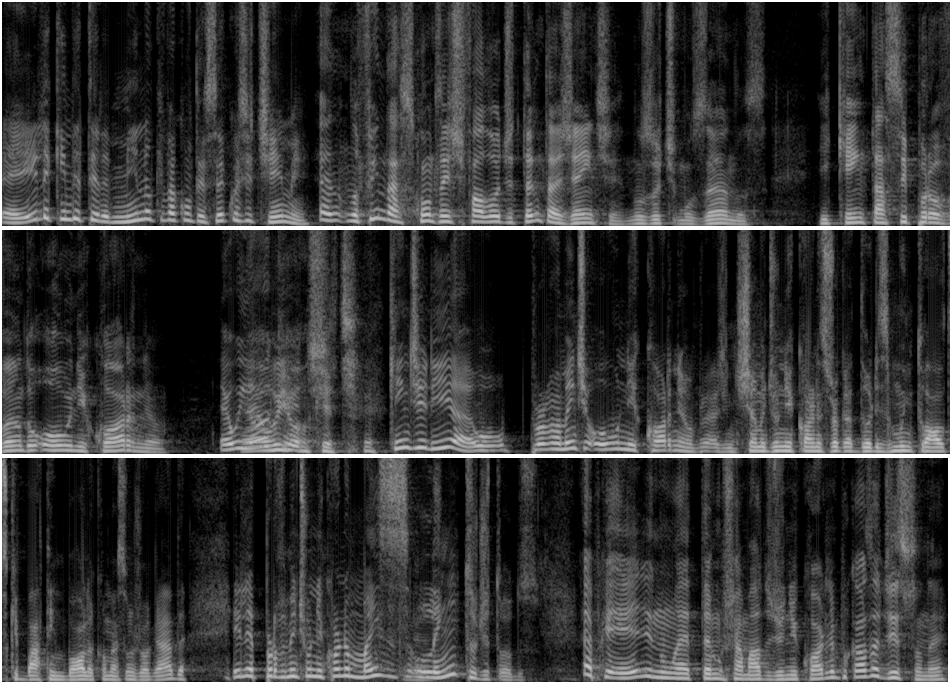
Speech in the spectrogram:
É ele quem determina o que vai acontecer com esse time. É, no fim das contas, a gente falou de tanta gente nos últimos anos, e quem tá se provando o unicórnio É o É o Jokic. Jokic. Quem diria? O, provavelmente o unicórnio, a gente chama de unicórnio os jogadores muito altos que batem bola e começam jogada. Ele é provavelmente o unicórnio mais lento de todos. É, porque ele não é tão chamado de unicórnio por causa disso, né?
